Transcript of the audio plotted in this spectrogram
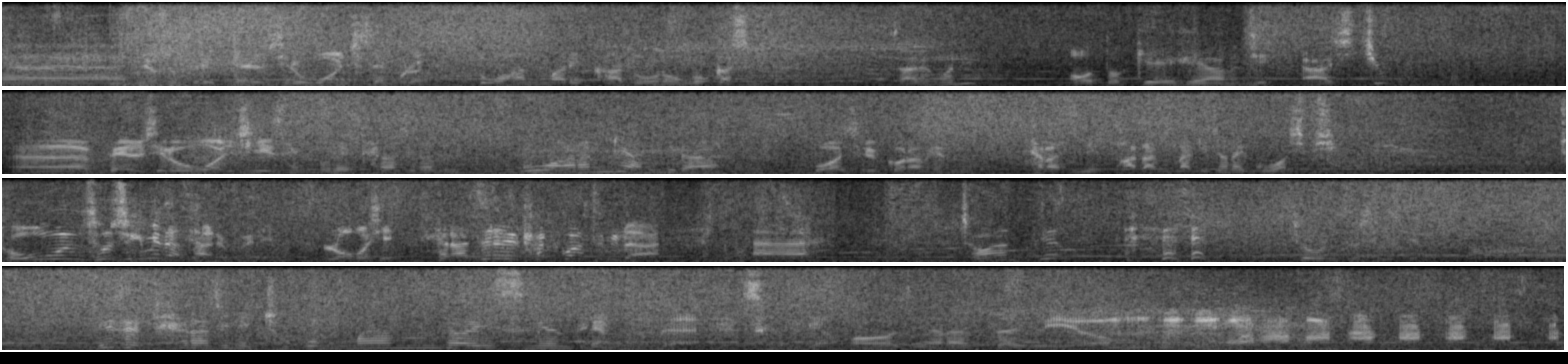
아, 녀석들이 벨시르 원시 생물을 또 한 마리 가져오 놓은 것 같습니다. 사령관님, 어떻게 해야 하는지 아시죠? 아, 벨시르 원시 생물의 테라진은 무한한 게 아닙니다. 구하실 거라면 테라진이 바닥나기 전에 구하십시오. 좋은 소식입니다, 사령관님. 로봇이 테라진을 갖고 왔습니다. 아, 저한텐 좋은 소식이죠. 이제 테라진이 조금만 더 있으면 됩니다. 승리가 머지않았다고요.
